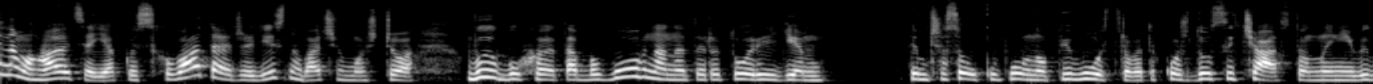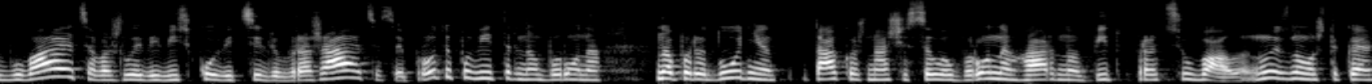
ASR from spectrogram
і намагаються якось сховати. Адже дійсно бачимо, що вибухи та бавовна на території. Тимчасово окупованого півострова також досить часто нині відбувається. Важливі військові цілі вражаються. Це і протиповітряна оборона. Напередодні також наші сили оборони гарно відпрацювали. Ну і знову ж таки,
